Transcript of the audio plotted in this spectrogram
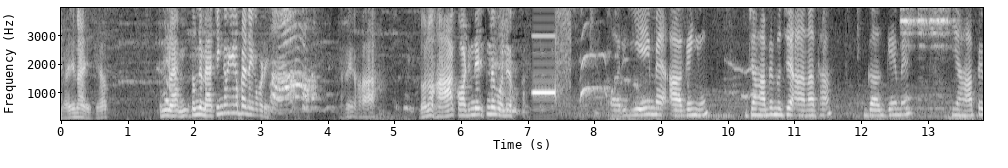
वेरी नाइस यार तुमने तुमने मैचिंग करके पहने कपड़े अरे वाह दोनों हाँ कोऑर्डिनेशन में बोले और ये मैं आ गई हूँ जहाँ पे मुझे आना था गागे में। यहाँ पे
